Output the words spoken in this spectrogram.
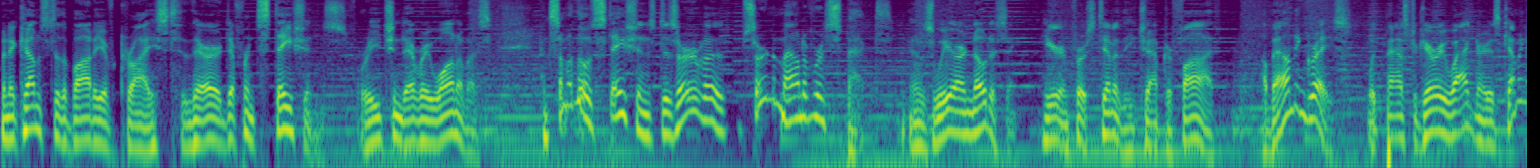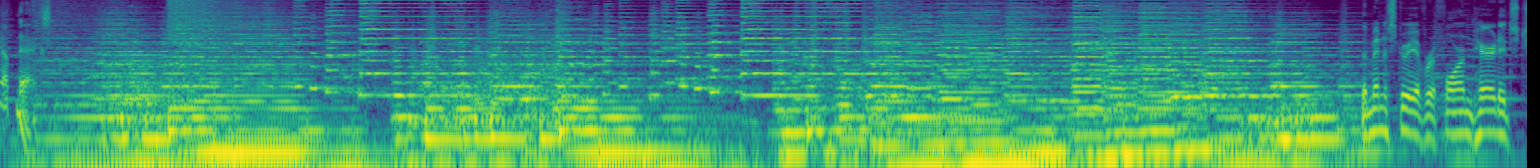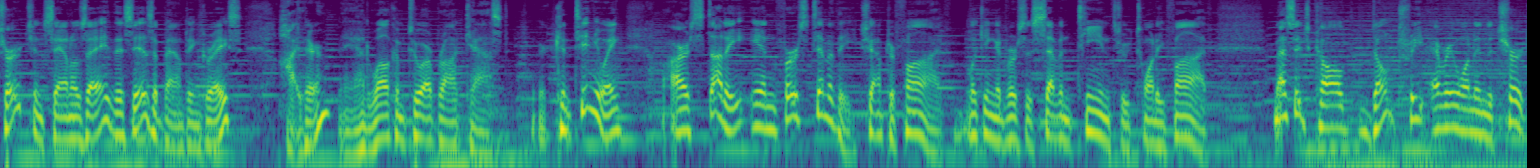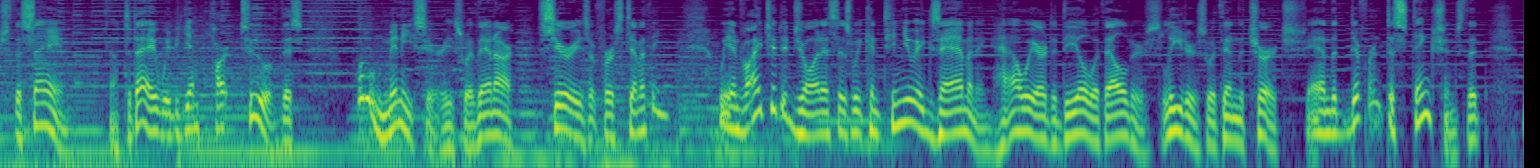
When it comes to the body of Christ, there are different stations for each and every one of us. And some of those stations deserve a certain amount of respect, as we are noticing here in 1 Timothy chapter 5. Abounding Grace with Pastor Gary Wagner is coming up next. Ministry of Reformed Heritage Church in San Jose. This is Abounding Grace. Hi there, and welcome to our broadcast. We're continuing our study in 1 Timothy chapter 5, looking at verses 17 through 25. Message called Don't Treat Everyone in the Church the Same. Now, today we begin part two of this little mini series within our series of 1 Timothy. We invite you to join us as we continue examining how we are to deal with elders, leaders within the church, and the different distinctions that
